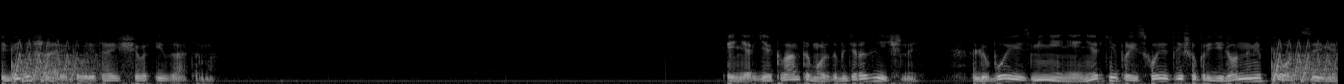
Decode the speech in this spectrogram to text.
в виде шарика, вылетающего из атома. Энергия кванта может быть различной. Любое изменение энергии происходит лишь определенными порциями,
